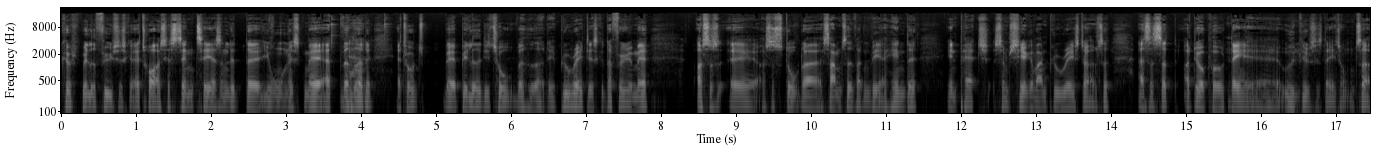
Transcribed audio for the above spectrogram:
købte spillet fysisk, og jeg tror også, jeg sendte til jer sådan lidt øh, ironisk med, at, hvad ja. hedder det, jeg tog et øh, billede af de to, hvad hedder det, Blu-ray-diske, der følger med, og så, øh, og så stod der, samtidig var den ved at hente en patch, som cirka var en Blu-ray-størrelse. Altså, så, og det var på dag, øh, udgivelsesdatoen, så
